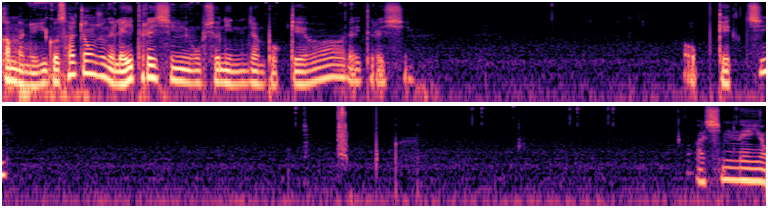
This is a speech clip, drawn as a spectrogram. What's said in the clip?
잠깐만요. 이거 설정 중에 레이트레이싱 옵션이 있는지 한번 볼게요. 레이트레이싱. 없겠지? 아쉽네요.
